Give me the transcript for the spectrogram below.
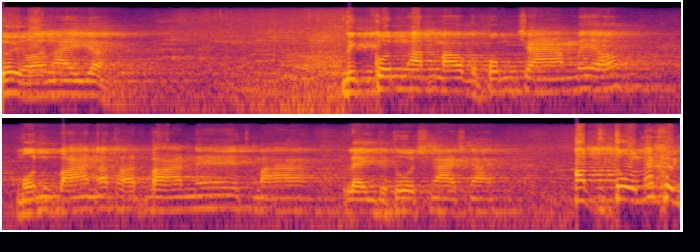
ដោយរងថ្ងៃចឹងដឹកគុណអត់មកកំពង់ចាមទេអូមុនបានអត់ថាអត់បានទេអាត្មាលែងទទួលឆ្ងាយឆ្ងាយអត់ទទួលណាឃើញ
